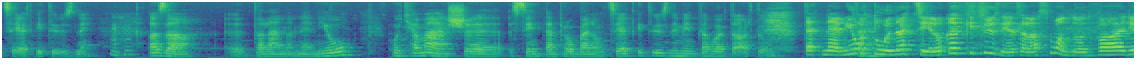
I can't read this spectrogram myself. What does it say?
célt kitűzni. Uh-huh. Az a talán a nem jó, hogyha más szinten próbálunk célt kitűzni, mint ahol tartunk. Tehát nem jó túl nagy célokat kitűzni, ezzel azt mondod, vagy...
